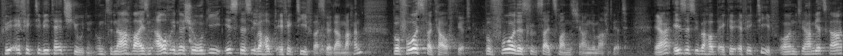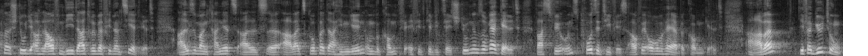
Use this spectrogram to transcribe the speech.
für Effektivitätsstudien, um zu nachweisen, auch in der Chirurgie ist es überhaupt effektiv, was wir da machen, bevor es verkauft wird, bevor das seit 20 Jahren gemacht wird. Ja, ist es überhaupt effektiv? Und wir haben jetzt gerade eine Studie auch laufen, die darüber finanziert wird. Also man kann jetzt als äh, Arbeitsgruppe da hingehen und bekommt für Effektivitätsstudien sogar Geld, was für uns positiv ist. Auch wir Europäer bekommen Geld. Aber die Vergütung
